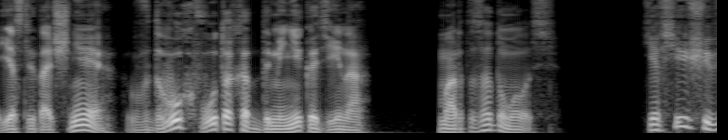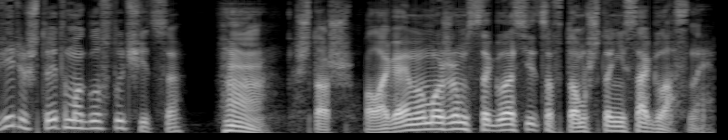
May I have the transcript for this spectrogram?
Если точнее, в двух футах от Доминика Дина. Марта задумалась. Я все еще верю, что это могло случиться. Хм, что ж, полагаю, мы можем согласиться в том, что не согласны.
